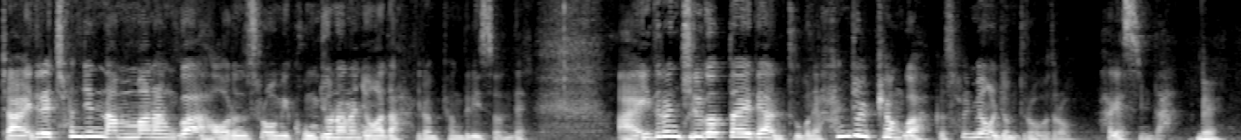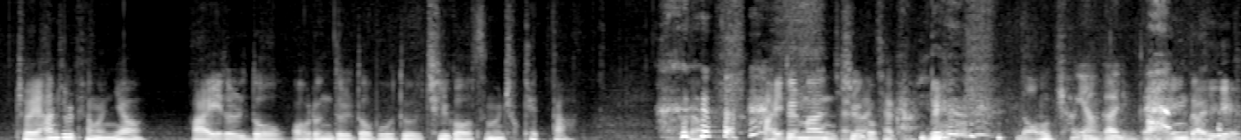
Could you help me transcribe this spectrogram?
자, 아이들의 천진난만함과 어른스러움이 공존하는 영화다. 이런 평들이 있었는데 아이들은 즐겁다에 대한 두 분의 한 줄 평과 그 설명을 좀 들어보도록 하겠습니다. 네. 저의 한줄 평은요. 아이들도 어른들도 모두 즐거웠으면 좋겠다. 그러니까 아이들만 즐겁. 잠깐. 네. 너무 평이한 거 아닙니까? 아, 닙니다 이게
